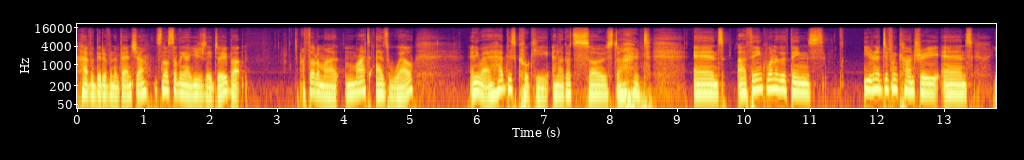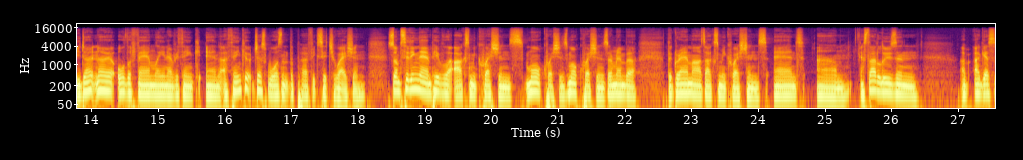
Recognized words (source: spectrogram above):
have a bit of an adventure. It's not something I usually do, but I thought I might, might as well. Anyway, I had this cookie and I got so stoned. And I think one of the things you're in a different country and you don't know all the family and everything. And I think it just wasn't the perfect situation. So I'm sitting there and people are asking me questions, more questions, more questions. I remember the grandmas asking me questions and um, I started losing. I guess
